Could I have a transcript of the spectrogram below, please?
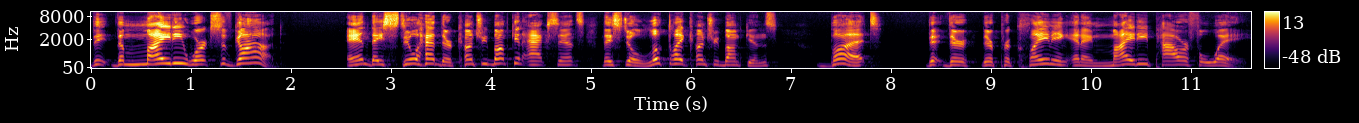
the, the mighty works of God. And they still had their country bumpkin accents. They still looked like country bumpkins, but they're, they're proclaiming in a mighty, powerful way.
